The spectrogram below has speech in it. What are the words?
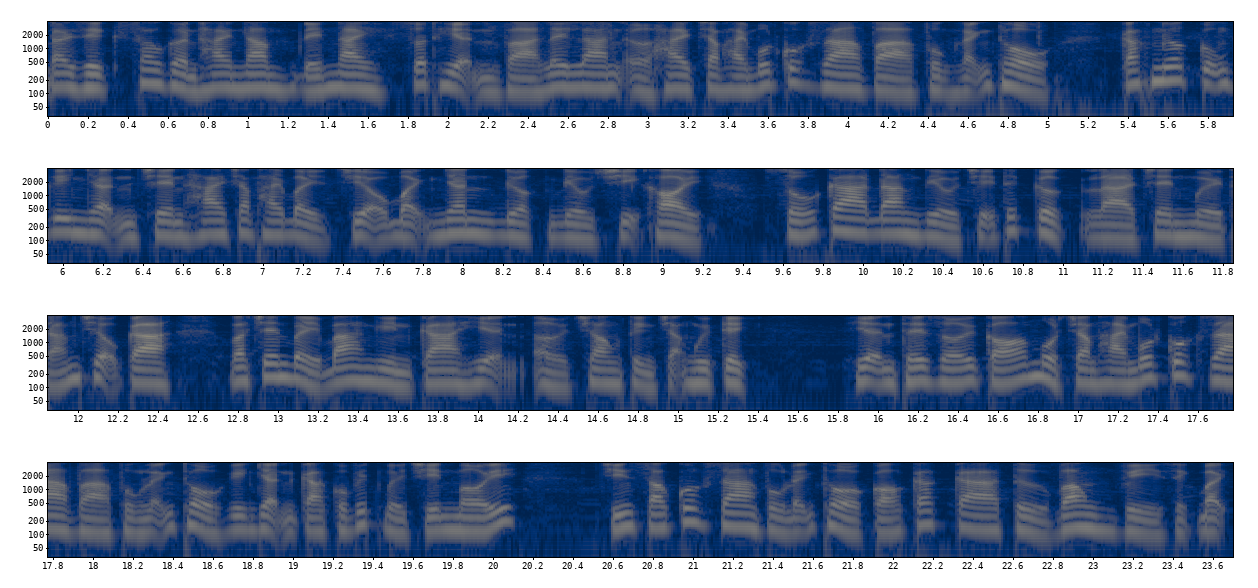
Đại dịch sau gần 2 năm đến nay xuất hiện và lây lan ở 221 quốc gia và vùng lãnh thổ. Các nước cũng ghi nhận trên 227 triệu bệnh nhân được điều trị khỏi, số ca đang điều trị tích cực là trên 18 triệu ca và trên 73.000 ca hiện ở trong tình trạng nguy kịch. Hiện thế giới có 121 quốc gia và vùng lãnh thổ ghi nhận ca COVID-19 mới, 96 quốc gia vùng lãnh thổ có các ca tử vong vì dịch bệnh.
